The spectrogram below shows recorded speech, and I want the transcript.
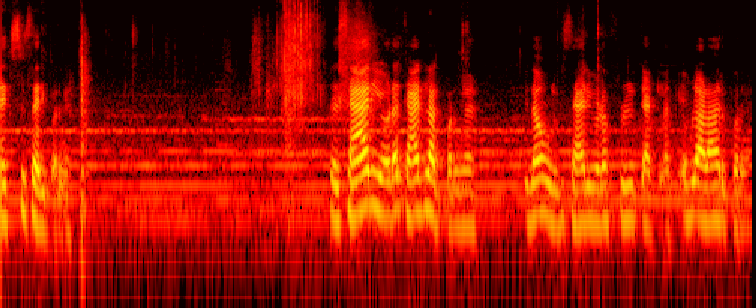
நெக்ஸ்ட் சாரி பாருங்க. இந்த சாரியோட கேட்லாக் பாருங்களேன். இதான் உங்களுக்கு சாரியோட ஃபுல் கேட்லாக் எவ்வளோ அழகாக இருக்கு பாருங்க.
